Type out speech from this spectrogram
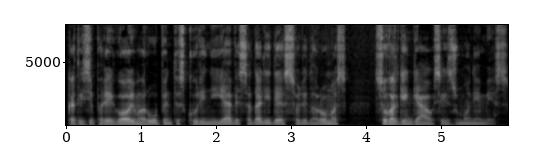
kad įsipareigojimą rūpintis kūrinyje visada lydės solidarumas su vargingiausiais žmonėmis.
